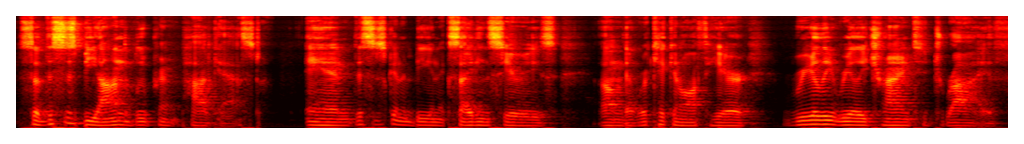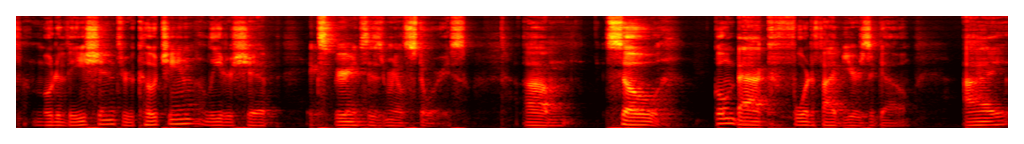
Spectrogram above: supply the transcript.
so this is Beyond the Blueprint podcast. And this is going to be an exciting series um, that we're kicking off here really, really trying to drive motivation through coaching, leadership, experiences, and real stories. Um, so, going back four to five years ago, I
